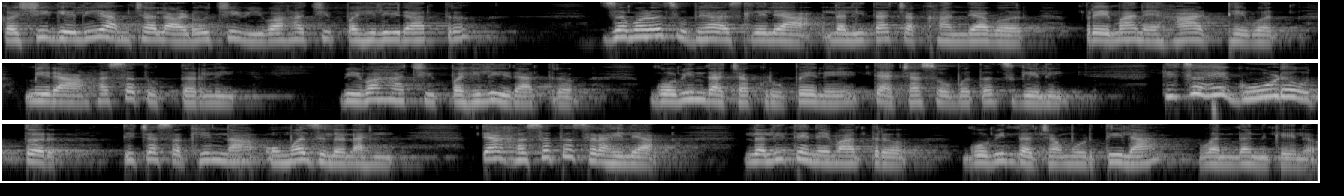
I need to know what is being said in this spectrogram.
कशी गेली आमच्या लाडोची विवाहाची पहिली रात्र? जवळच उभ्या असलेल्या ललिताच्या खांद्यावर प्रेमाने हात ठेवत मीरा हसत उत्तरली. विवाहाची पहिली रात्र. गोविंदाच्या कृपेने त्याच्यासोबतच गेली. तिचं हे गूढ उत्तर तिच्या सखींना उमजलं नाही. त्या हसतच राहिल्या. ललितेने मात्र गोविंदाच्या मूर्तीला वंदन केलं.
